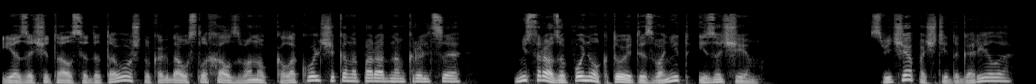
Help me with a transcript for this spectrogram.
Я зачитался до того, что когда услыхал звонок колокольчика на парадном крыльце, не сразу понял, кто это звонит и зачем. Свеча почти догорела.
